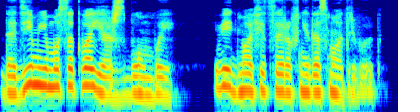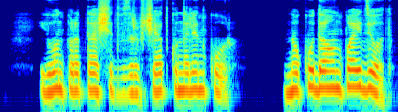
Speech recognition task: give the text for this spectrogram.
Дадим ему саквояж с бомбой. Ведьмы офицеров не досматривают. И он протащит взрывчатку на линкор. Но куда он пойдет?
